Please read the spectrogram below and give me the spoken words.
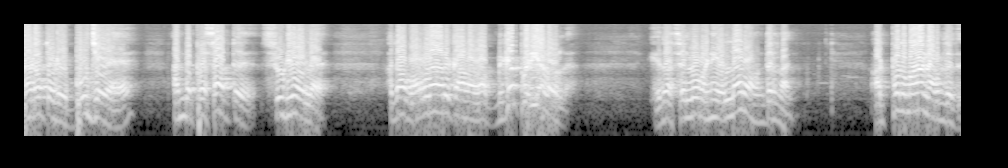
படத்துடைய பூஜையை அந்த பிரசாத் ஸ்டுடியோவில் அதான் வரலாறு காண மிகப்பெரிய அளவில் ஏதோ செல்வமணி எல்லாரும் வந்திருந்தாங்க. அற்புதமாக நடந்தது.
